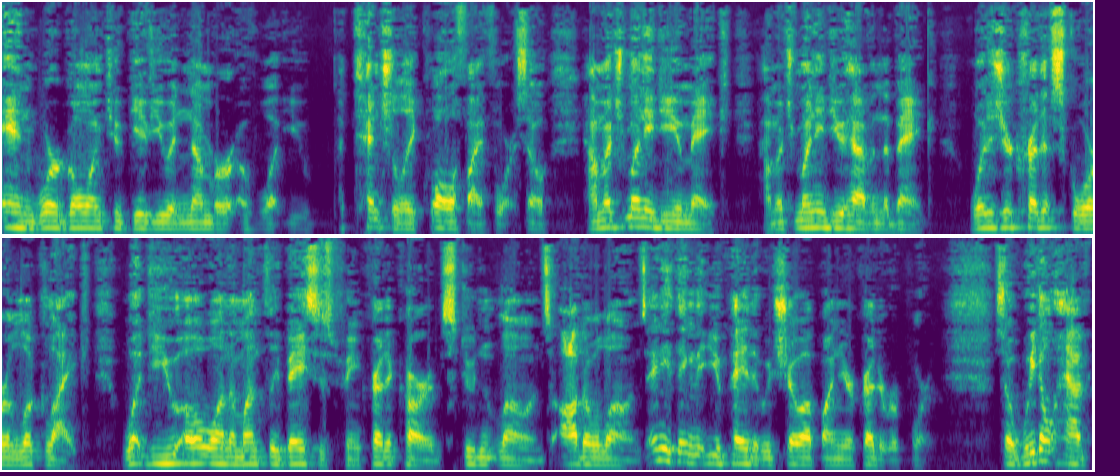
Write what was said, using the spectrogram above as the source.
And we're going to give you a number of what you potentially qualify for. So, how much money do you make? How much money do you have in the bank? What does your credit score look like? What do you owe on a monthly basis between credit cards, student loans, auto loans, anything that you pay that would show up on your credit report? So we don't have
